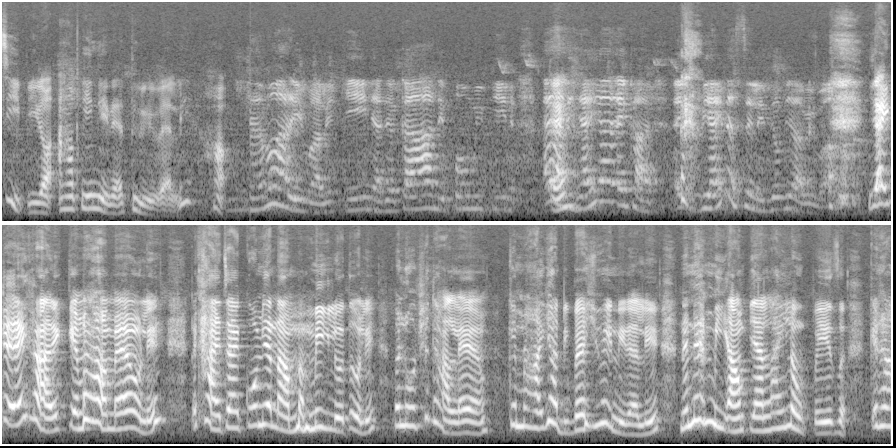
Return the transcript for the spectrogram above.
ကြည့်ပြီးတော့အားပေးနေတဲ့သူတွေပဲလေဟုတ်လမ်းမတွေမှာလေးပြေးနေတယ်ကားကနေပုံပြီးပြေးနေအဲ့ဒါရိုင်းရတဲ့ခါအဲ့ behind the scene လေးပြောပြပေးပါရိုက်တဲ့အခါလေကင်မရာမန်ကိုလေတခါကျရင်ကိုယ့်မျက်နှာမမိလို့သူ့လေဘယ်လိုဖြစ်တာလဲကင်မရာကြီးကဒီဘက်ရွေ့နေတယ်လေနည်းနည်းမိအောင်ပြန်လိုက်လုပ်ပေးဆိုကင်မရာ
